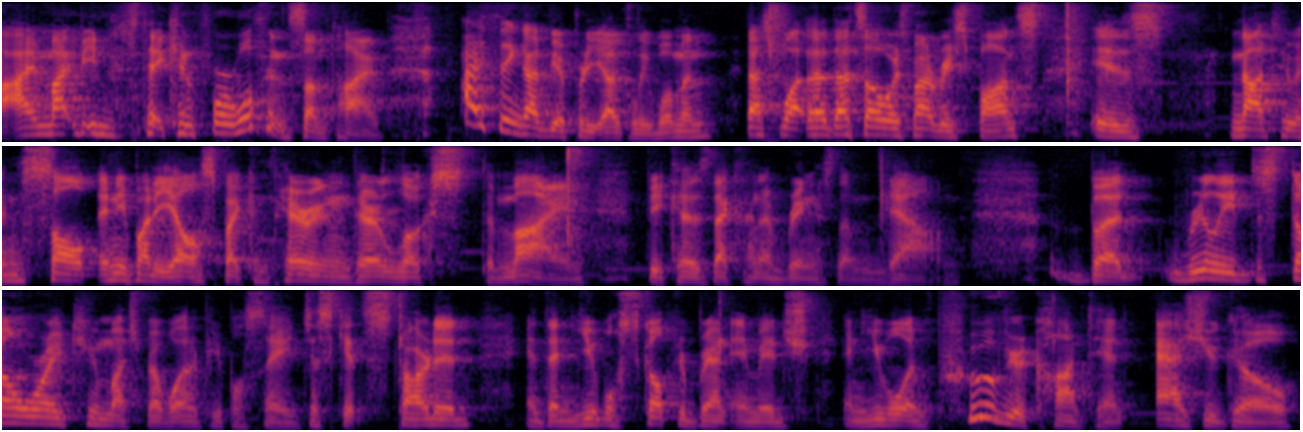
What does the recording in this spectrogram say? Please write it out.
I might be mistaken for a woman sometime. I think I'd be a pretty ugly woman. That's what that's always my response is not to insult anybody else by comparing their looks to mine because that kind of brings them down. But really just don't worry too much about what other people say. Just get started and then you will sculpt your brand image and you will improve your content as you go.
